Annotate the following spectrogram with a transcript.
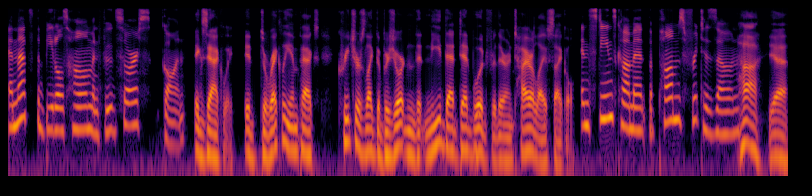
And that's the beetle's home and food source gone. Exactly. It directly impacts creatures like the Bøghjort that need that dead wood for their entire life cycle. In Steen's comment, the pommes frites zone. Ha, yeah.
